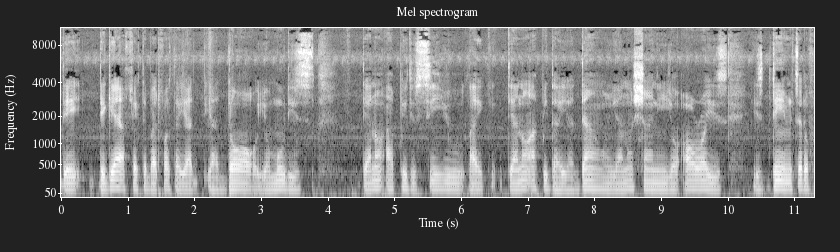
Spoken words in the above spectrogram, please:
they they get affected by the fact that you're you're dull, your mood is they are not happy to see you like they are not happy that you're down, you're not shining, your aura is is dim instead of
